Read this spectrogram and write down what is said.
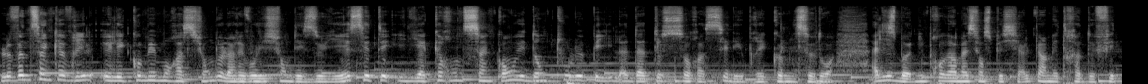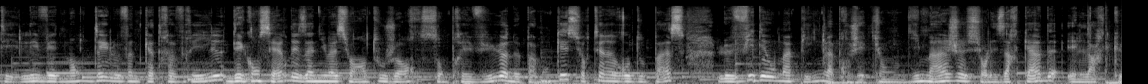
Le 25 avril est les commémorations de la révolution des œillets. C'était il y a 45 ans et dans tout le pays, la date sera célébrée comme il se doit. À Lisbonne, une programmation spéciale permettra de fêter l'événement dès le 24 avril. Des concerts, des animations en tout genre sont prévus à ne pas manquer sur Terreiro do Pass. Le vidéo mapping, la projection d'images sur les arcades et l'arc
